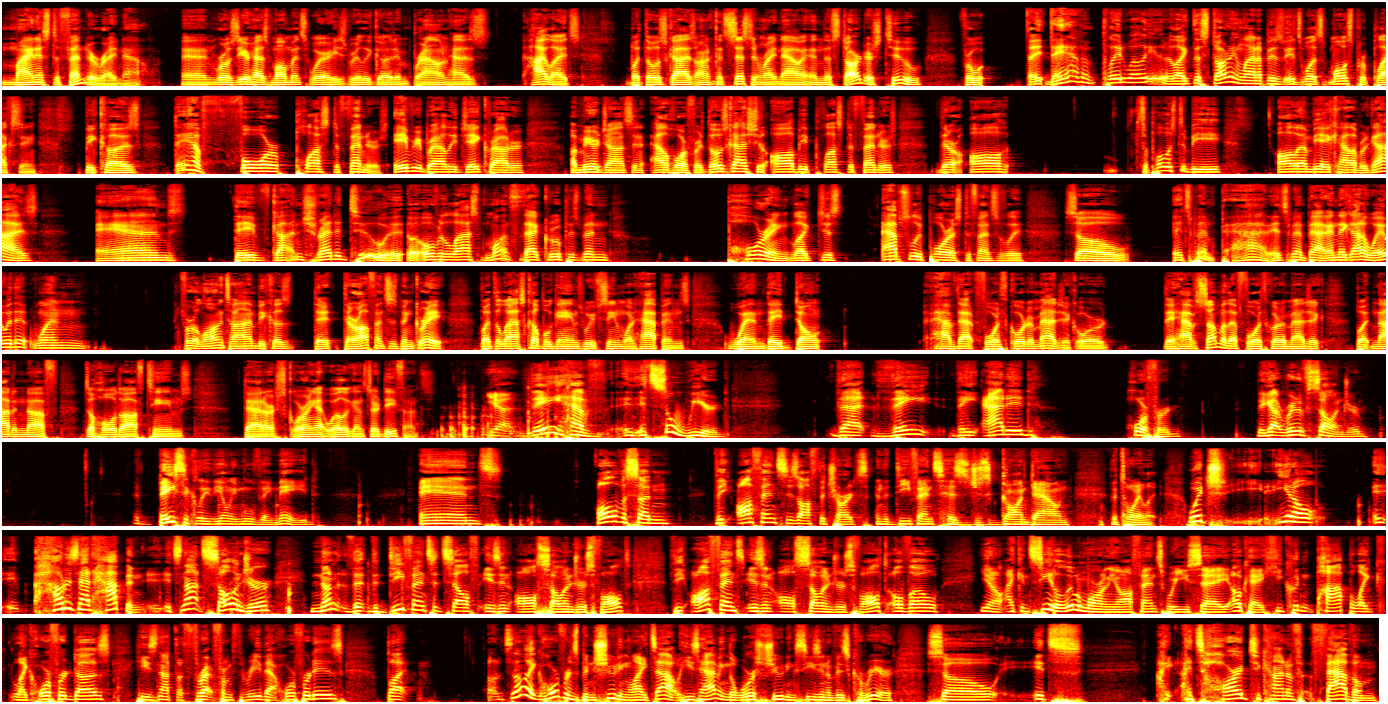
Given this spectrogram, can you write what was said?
minus defender right now. And Rozier has moments where he's really good, and Brown has highlights, but those guys aren't consistent right now. And the starters too, for they they haven't played well either. Like the starting lineup is is what's most perplexing because they have four plus defenders: Avery Bradley, Jae Crowder, Amir Johnson, Al Horford. Those guys should all be plus defenders. They're all supposed to be all NBA caliber guys, and they've gotten shredded too eh, over the last month. That group has been pouring, like just absolutely porous defensively. So it's been bad. It's been bad, and they got away with it when for a long time because they, their offense has been great. But the last couple games, we've seen what happens when they don't have that fourth quarter magic, or they have some of that fourth quarter magic, but not enough to hold off teams that are scoring at will against their defense. Yeah, they have. It's so weird that they they added Horford, they got rid of Sullinger. Basically, the only move they made, and all of a sudden, the offense is off the charts and the defense has just gone down the toilet. Which you know, how does that happen? It's not Sullinger. None the, the defense itself isn't all Sullinger's fault. The offense isn't all Sullinger's fault, although you know, I can see it a little more on the offense where you say, okay, he couldn't pop like like Horford does. He's not the threat from 3 that Horford is, but uh, it's not like Horford's been shooting lights out. He's having the worst shooting season of his career. So it's I, it's hard to kind of fathom,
